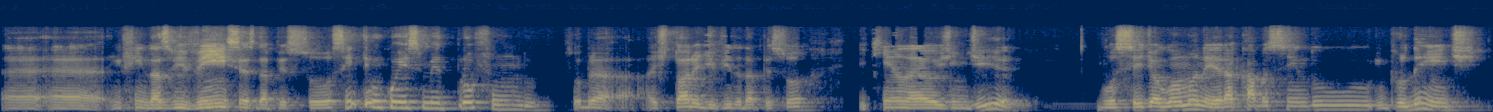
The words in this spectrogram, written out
É, é, enfim, das vivências da pessoa, sem ter um conhecimento profundo sobre a, a, história de vida da pessoa e quem ela é hoje em dia, você de alguma maneira acaba sendo imprudente,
